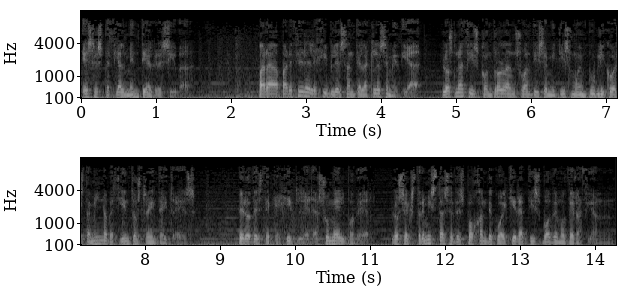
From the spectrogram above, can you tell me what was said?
es especialmente agresiva. Para aparecer elegibles ante la clase media, los nazis controlan su antisemitismo en público hasta 1933. Pero desde que Hitler asume el poder, los extremistas se despojan de cualquier atisbo de moderación.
